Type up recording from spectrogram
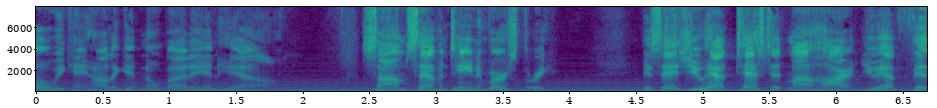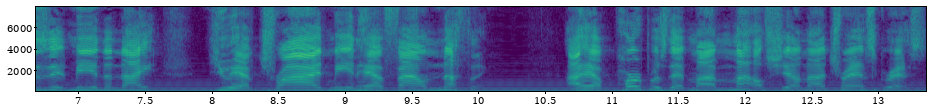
Oh, we can't hardly get nobody in here. Psalm 17 and verse 3. It says, You have tested my heart, you have visited me in the night, you have tried me and have found nothing. I have purpose that my mouth shall not transgress.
